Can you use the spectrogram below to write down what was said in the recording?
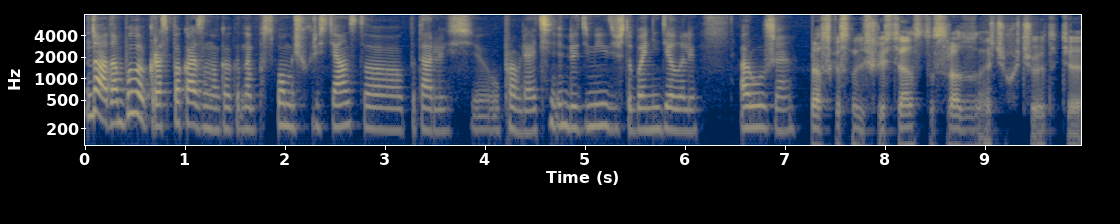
Да, там было как раз показано, как с помощью христианства пытались управлять людьми, чтобы они делали оружие. Раз коснулись христианства, сразу, знаешь, что хочу это тебе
